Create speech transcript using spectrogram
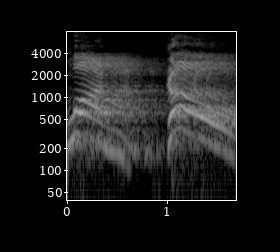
One, go!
